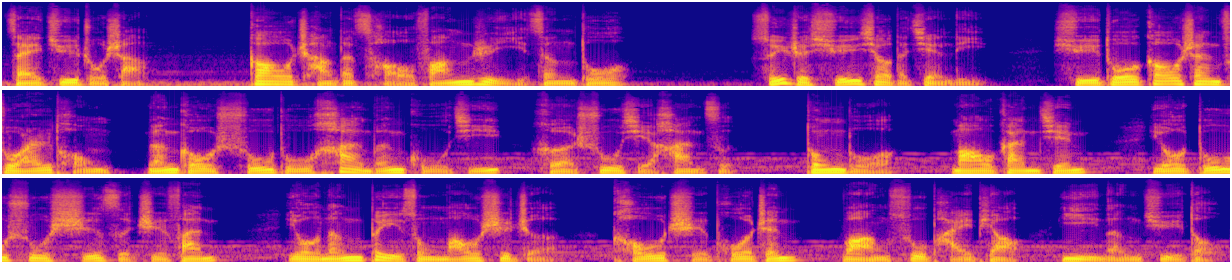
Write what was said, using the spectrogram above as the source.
在居住上，高敞的草房日益增多。随着学校的建立。许多高山族儿童能够熟读汉文古籍和书写汉字。东罗、猫干间有读书识字之藩，有能背诵毛诗者，口齿颇真，网速排票，亦能句斗。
